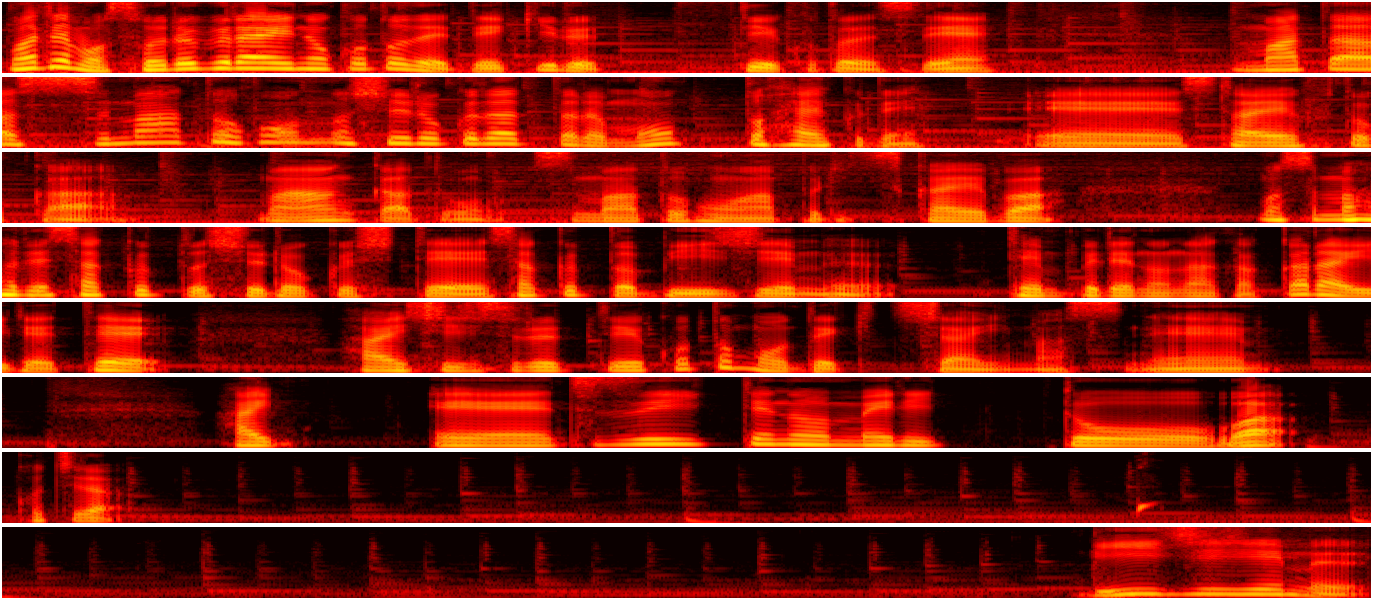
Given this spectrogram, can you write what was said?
まあでもそれぐらいのことでできるっていうことですね。また、スマートフォンの収録だったらもっと早くね、えー、スタイフとか、まあ、アンカーとスマートフォンアプリ使えば、もうスマホでサクッと収録して、サクッと BGM、テンプレの中から入れて配信するっていうこともできちゃいますね。はい。えー、続いてのメリットはこちら。BGM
